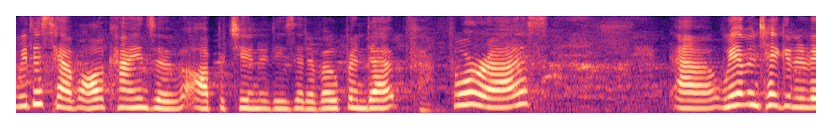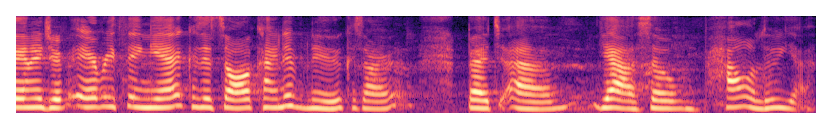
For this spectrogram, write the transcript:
we just have all kinds of opportunities that have opened up for us. Uh, we haven't taken advantage of everything yet because it's all kind of new. Because our, but um, yeah. So hallelujah.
